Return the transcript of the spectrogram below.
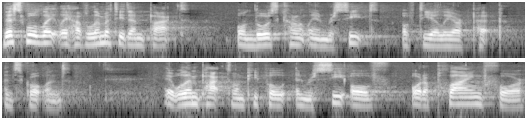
this will likely have limited impact on those currently in receipt of DLA or PIP in Scotland. It will impact on people in receipt of or applying for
